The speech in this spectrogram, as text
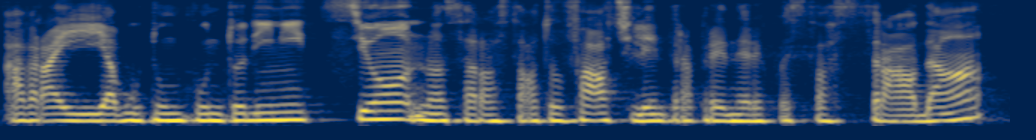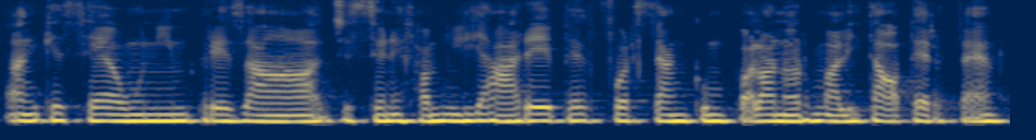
Avrai avuto un punto di inizio, non sarà stato facile intraprendere questa strada, anche se è un'impresa gestione familiare, per forse anche un po' la normalità per te.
